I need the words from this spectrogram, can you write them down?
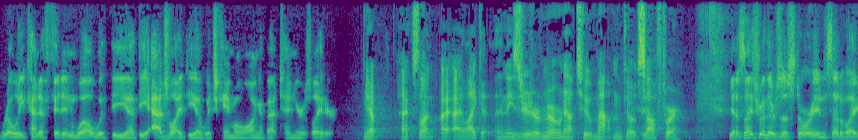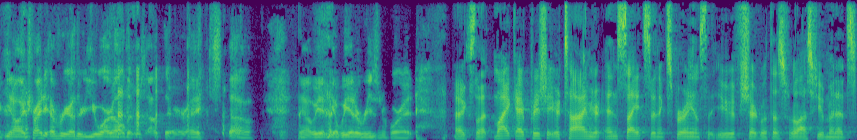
really kind of fit in well with the uh, the agile idea, which came along about ten years later. Yep, excellent. I, I like it and easier to remember now too. Mountain Goat Software. Yeah, it's nice when there's a story instead of like you know I tried every other URL that was out there, right? So yeah, we had, yeah we had a reason for it. Excellent, Mike. I appreciate your time, your insights, and experience that you've shared with us for the last few minutes.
